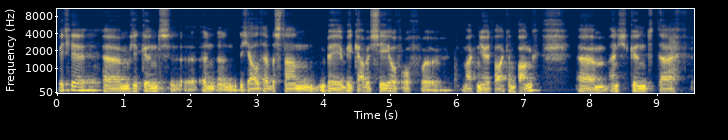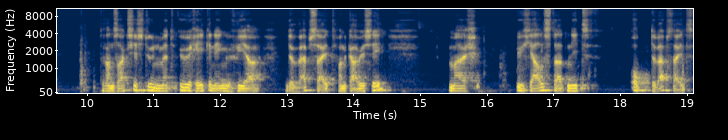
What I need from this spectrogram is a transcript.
weet je, ehm, je kunt eh, een, een geld hebben staan bij, bij of, of eh, maakt niet uit welke bank. Ehm, en je kunt daar transacties doen met uw rekening via de website van KBC. Maar uw geld staat niet op de website.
